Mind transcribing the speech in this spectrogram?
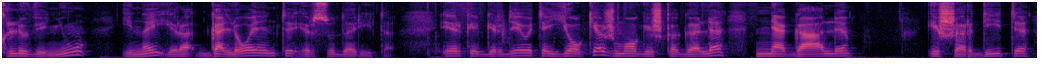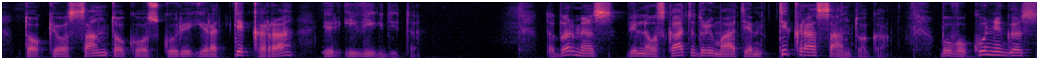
kliuvinių, jinai yra galiojanti ir sudaryta. Ir kaip girdėjote, jokia žmogiška gale negali išardyti tokios santokos, kuri yra tikra ir įvykdyta. Dabar mes Vilniaus katedrui matėm tikrą santoką. Buvo kunigas,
